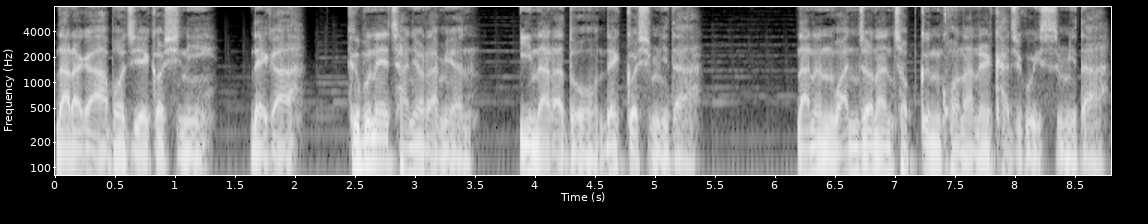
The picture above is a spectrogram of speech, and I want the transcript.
나라가 아버지의 것이니 내가 그분의 자녀라면 이 나라도 내 것입니다. 나는 완전한 접근 권한을 가지고 있습니다.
